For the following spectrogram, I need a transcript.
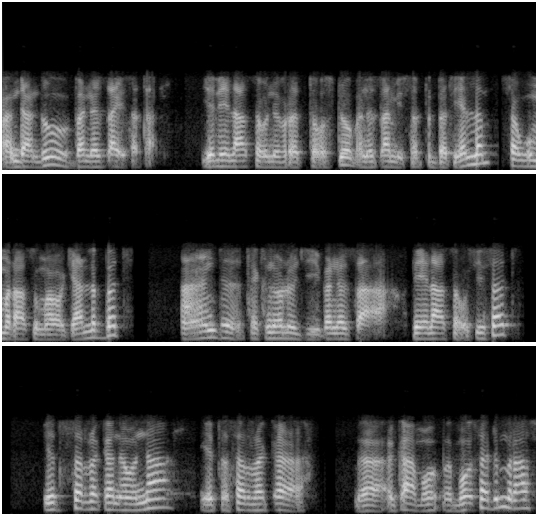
አንዳንዱ በነጻ ይሰጣል። የሌላ ሰው ንብረት ተወስዶ በነጻ የሚሰጥበት የለም። ሰውም ራሱ ማወቅ ያለበት አንድ ቴክኖሎጂ በነጻ ሌላ ሰው ሲሰጥ የተሰረቀ ነውና የተሰረቀ እቃ መውሰድም ራሱ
